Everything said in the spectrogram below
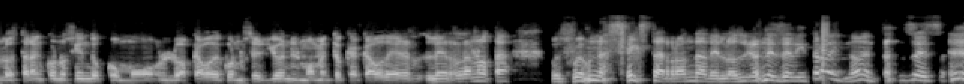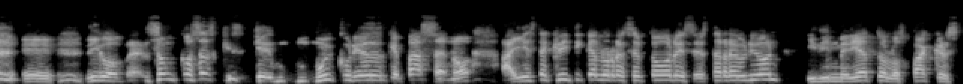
lo estarán conociendo como lo acabo de conocer yo en el momento que acabo de leer, la nota, pues fue una sexta ronda de los Leones de Detroit, ¿no? Entonces, eh, digo, son cosas que, que, muy curiosas que pasan, ¿no? Hay esta crítica a los receptores, esta reunión, y de inmediato los Packers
